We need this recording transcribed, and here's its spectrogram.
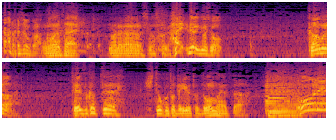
大丈夫かごめんなさい。まだガラガラします。はい、では行きましょう。河村、手塚って、一言で言うとどんなやつだ？俺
